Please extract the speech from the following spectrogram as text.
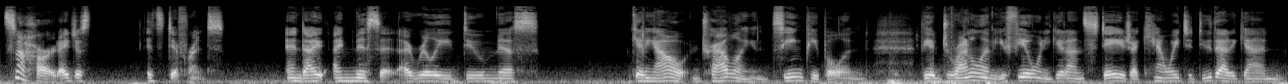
It's not hard. I just, it's different. And I, I miss it. I really do miss getting out and traveling and seeing people and the adrenaline that you feel when you get on stage. I can't wait to do that again.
